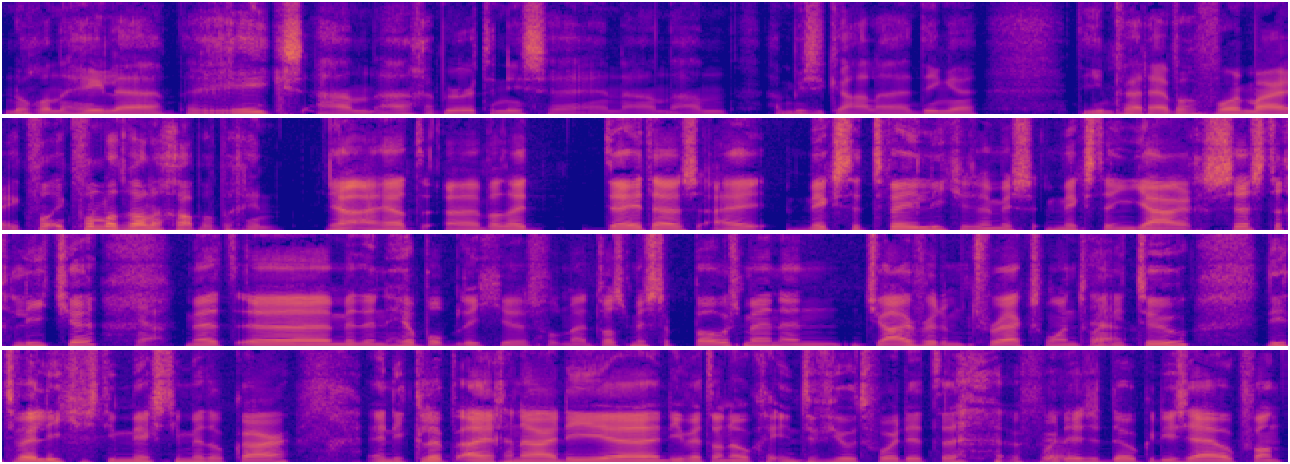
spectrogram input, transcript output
nog een hele reeks aan, aan gebeurtenissen en aan, aan, aan muzikale dingen die hem verder hebben gevormd. Maar ik vond, ik vond dat wel een grappig begin. Ja, hij had, eh, wat hij deed, is hij mixte twee liedjes. Hij mis- mixte een jaren 60 liedje Ja. met, eh, met een hip-hop liedje. Dus volgens mij, het was Mr. Postman en Jive Rhythm Tracks 122. Die twee liedjes die mixte hij met elkaar. En die club-eigenaar die, eh, die werd dan ook geïnterviewd voor, dit, voor Ja. deze docu. Die zei ook van,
